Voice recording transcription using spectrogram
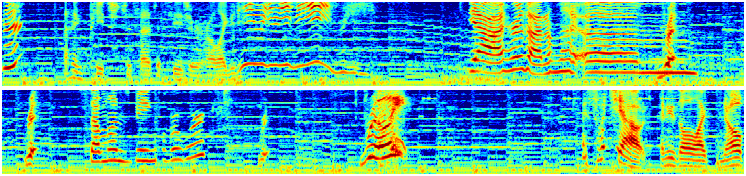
Hmm? I think Peach just had a seizure, or like. Yeah, I heard that. I'm like, um, Ri- ri- someone's being overworked. Really? I switch out, and he's all like, "Nope,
